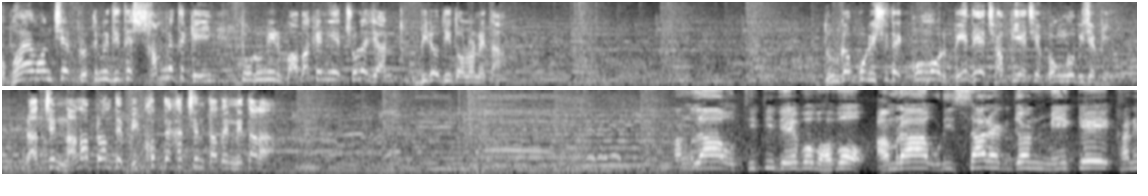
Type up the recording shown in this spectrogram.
অভয়া মঞ্চের প্রতিনিধিদের সামনে থেকেই তরুণীর বাবাকে নিয়ে চলে যান বিরোধী দলনেতা। দুর্গাপুর ইস্যুতে কোমর বেঁধে ঝাঁপিয়েছে বঙ্গ বিজেপি। রাজ্যের নানা প্রান্তে বিক্ষোভ দেখাচ্ছেন তাদের নেতারা। বাংলা অতিথি দেব ভব, আমরা উড়িষ্যার একজন মেয়েকে এখানে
